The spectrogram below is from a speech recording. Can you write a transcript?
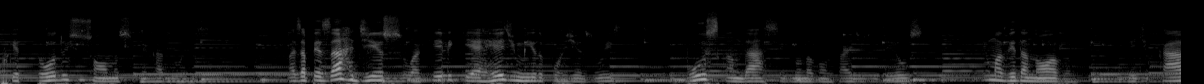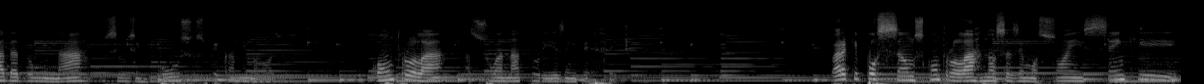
porque todos somos pecadores. Mas apesar disso, aquele que é redimido por Jesus e busca andar segundo a vontade de Deus, tem uma vida nova, dedicada a dominar os seus impulsos pecaminosos e controlar a sua natureza imperfeita para que possamos controlar nossas emoções sem que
